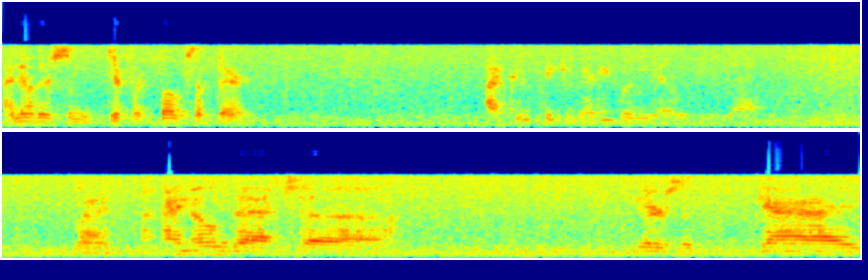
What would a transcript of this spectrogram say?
I know there's some different folks up there. I couldn't think of anybody that would do that. Right. I I know that uh, there's a guy,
